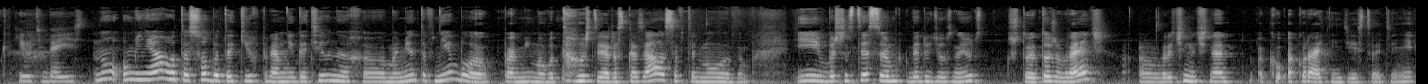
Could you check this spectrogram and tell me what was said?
Какие у тебя есть? Ну, у меня вот особо таких прям негативных э, моментов не было, помимо вот того, что я рассказала с офтальмологом. И в большинстве своем, когда люди узнают, что я тоже врач, а врачи начинают аку- аккуратнее действовать. Они...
